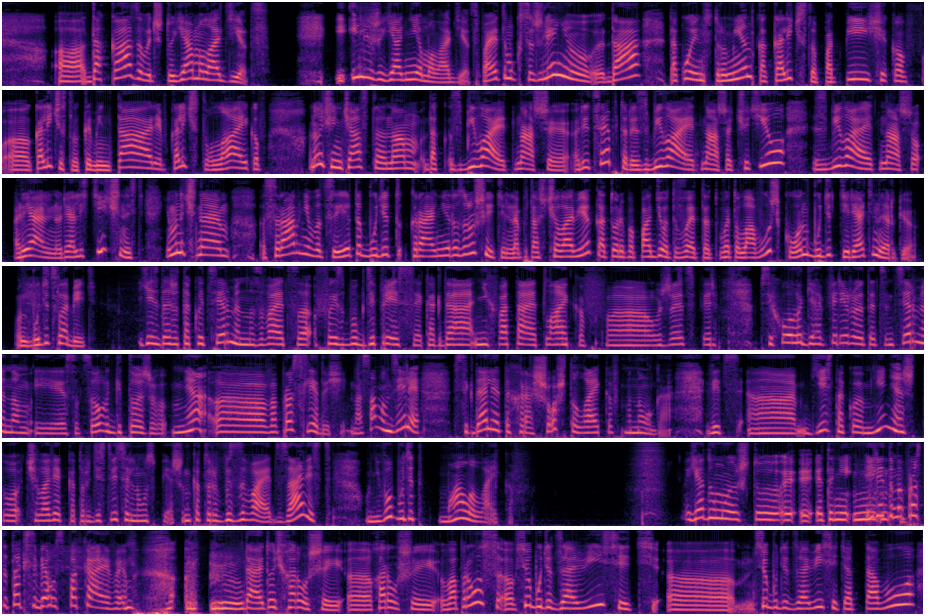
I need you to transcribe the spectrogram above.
э, доказывать, что я молодец. И, или же я не молодец. Поэтому, к сожалению, да, такой инструмент, как количество подписчиков, э, количество комментариев, количество лайков, оно очень часто нам так, сбивает наши рецепторы, сбивает наше чутье, сбивает нашу реальную реалистичность, и мы начинаем сравниваться, и это будет крайне разрушительно, потому что человек, который попадет в, этот, в эту ловушку, он будет терять энергию, он будет слабеть. Есть даже такой термин, называется Facebook депрессия, когда не хватает лайков. А, уже теперь психологи оперируют этим термином, и социологи тоже. У меня а, вопрос следующий. На самом деле, всегда ли это хорошо, что лайков много? Ведь а, есть такое мнение, что человек, который действительно успешен, который вызывает зависть, у него будет мало лайков. Я думаю, что э, э, это не... Или это мы просто так себя успокаиваем? Да, это очень хороший, э, хороший вопрос. Все будет зависеть, все будет зависеть от того,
